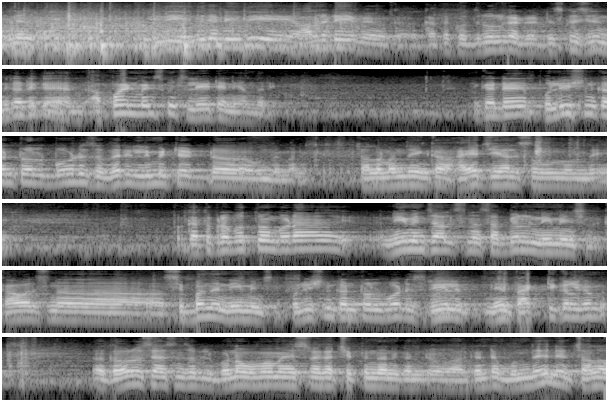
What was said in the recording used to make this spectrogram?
ఇది ఇది ఎందుకంటే ఇది ఆల్రెడీ మేము గత కొద్ది రోజులుగా డిస్కస్ చేసి ఎందుకంటే అపాయింట్మెంట్స్ కొంచెం లేట్ అయినాయి అందరి. ఎందుకంటే pollution control board is very limited ఉంది మనకి. చాలామంది ఇంకా హైర్ చేయాల్సి ఉంది. గత ప్రభుత్వం కూడా నియమించాల్సిన సభ్యులను నియమించింది. కావాల్సిన సిబ్బందిని నియమించింది. Pollution control board is real నేను ప్రాక్టికల్గా uh, గౌరవ శాసనసభ్యులు బుణ ఉమామహేశ్వర గారు చెప్పిన దానికంటే వారికంటే ముందే నేను చాలా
